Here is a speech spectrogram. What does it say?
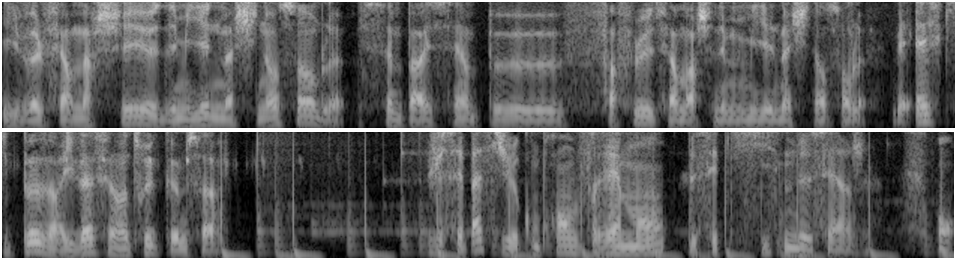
Ils veulent faire marcher euh, des milliers de machines ensemble. Ça me paraissait un peu farfelu de faire marcher des milliers de machines ensemble. Mais est-ce qu'ils peuvent arriver à faire un truc comme ça? Je sais pas si je comprends vraiment le scepticisme de Serge. Bon,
